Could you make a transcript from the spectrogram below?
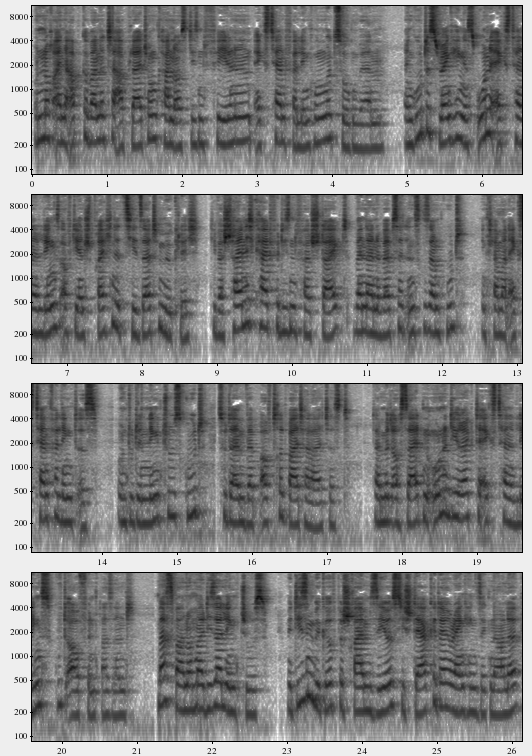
Und noch eine abgewandelte Ableitung kann aus diesen fehlenden externen Verlinkungen gezogen werden. Ein gutes Ranking ist ohne externe Links auf die entsprechende Zielseite möglich. Die Wahrscheinlichkeit für diesen Fall steigt, wenn deine Website insgesamt gut, in Klammern extern verlinkt ist und du den Link-Juice gut zu deinem Webauftritt weiterleitest damit auch Seiten ohne direkte externe Links gut auffindbar sind. Was war nochmal dieser Link-Juice? Mit diesem Begriff beschreiben SEOs die Stärke der Ranking-Signale,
